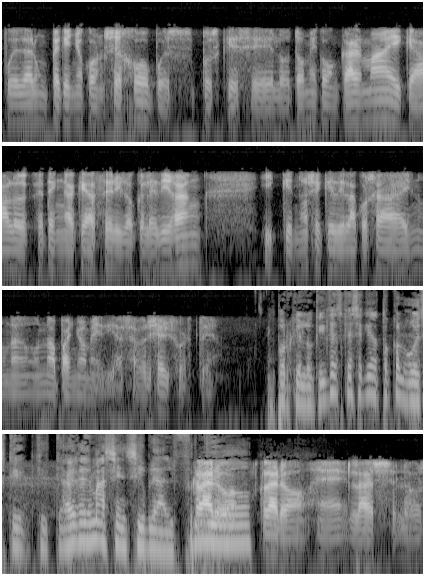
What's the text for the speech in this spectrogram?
puede dar un pequeño consejo, pues, pues que se lo tome con calma y que haga lo que tenga que hacer y lo que le digan y que no se quede la cosa en una, un apaño a medias, a ver si hay suerte. Porque lo que dices que se queda tocado es que, que, a veces es más sensible al frío. Claro, claro. Eh, las, los,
